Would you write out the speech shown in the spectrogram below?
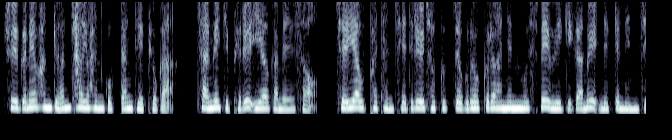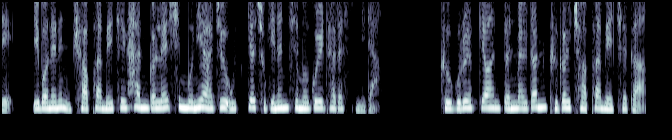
최근에 황교안 자유한국당 대표가 장외 집회를 이어가면서 제2야 우파 단체들을 적극적으로 끌어안는 모습에 위기감을 느꼈는지 이번에는 좌파 매체 한걸레 신문이 아주 웃겨 죽이는 제목을 달았습니다. 극우를 껴안던 말던 그걸 좌파 매체가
